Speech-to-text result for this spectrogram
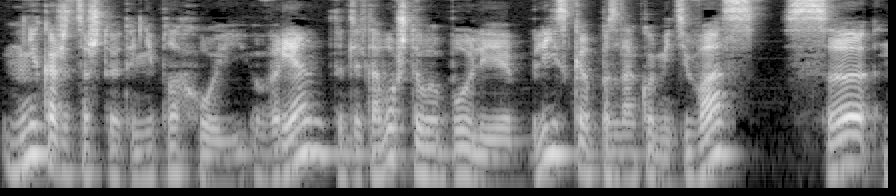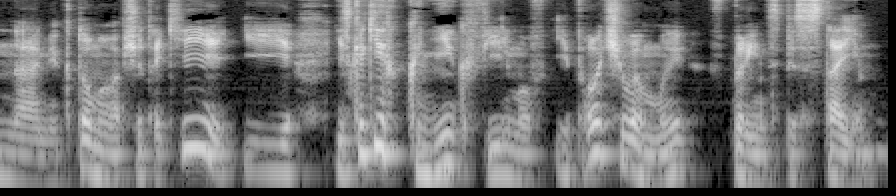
Мне кажется, что это неплохой вариант для того, чтобы более близко познакомить вас с нами, кто мы вообще такие и из каких книг, фильмов и прочего мы в принципе состоим.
